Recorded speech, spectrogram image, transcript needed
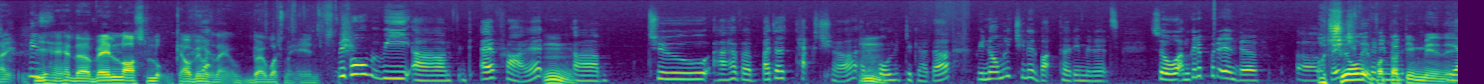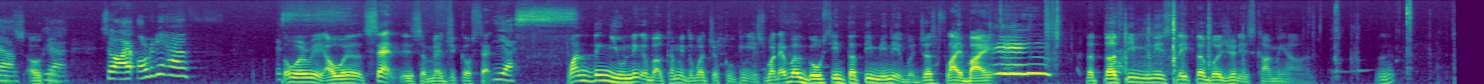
like he had a very lost look. Kelvin was like, "Do I wash my hands?" Before we um, air fry it, Mm. um, to have a better texture Mm. and hold it together, we normally chill it about 30 minutes. So I'm going to put it in the uh, Oh, fridge chill it for 30 minutes. Yeah. Okay. Yeah. So I already have. Don't worry, our set is a magical set. Yes. One thing unique about coming to watch your cooking is whatever goes in 30 minutes will just fly by. The 30 minutes later version is coming out. Do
